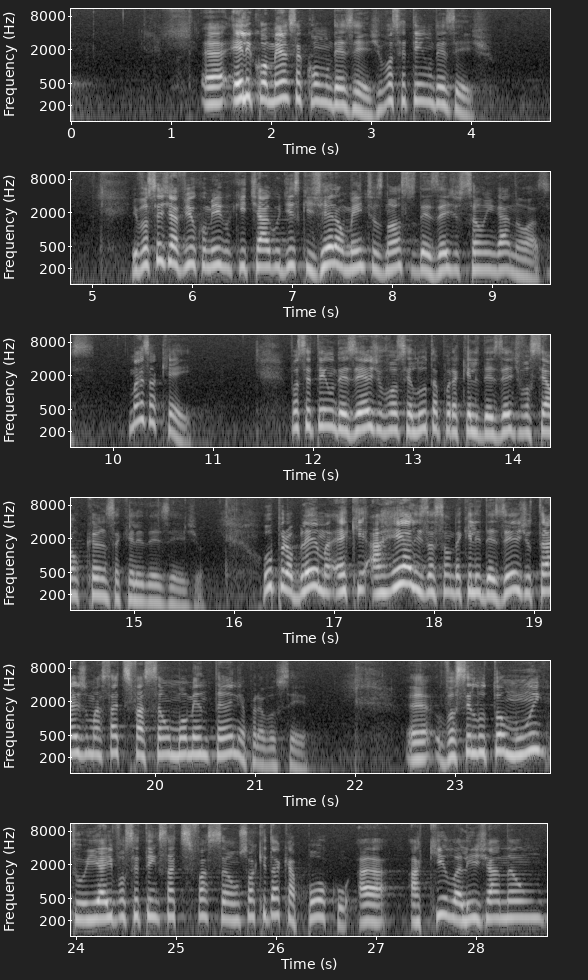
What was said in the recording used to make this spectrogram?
uh, ele começa com um desejo. Você tem um desejo. E você já viu comigo que Tiago diz que geralmente os nossos desejos são enganosos. Mas ok. Você tem um desejo, você luta por aquele desejo, você alcança aquele desejo. O problema é que a realização daquele desejo traz uma satisfação momentânea para você. É, você lutou muito e aí você tem satisfação, só que daqui a pouco a, aquilo ali já não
